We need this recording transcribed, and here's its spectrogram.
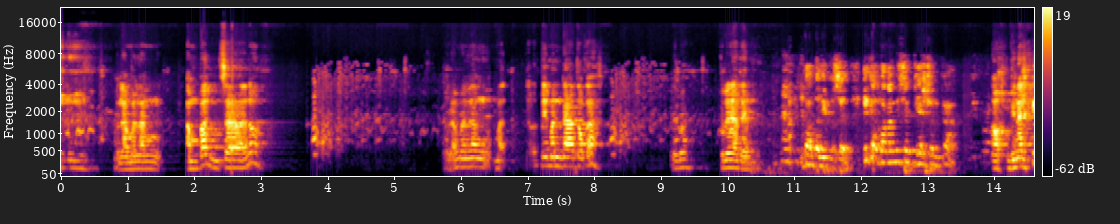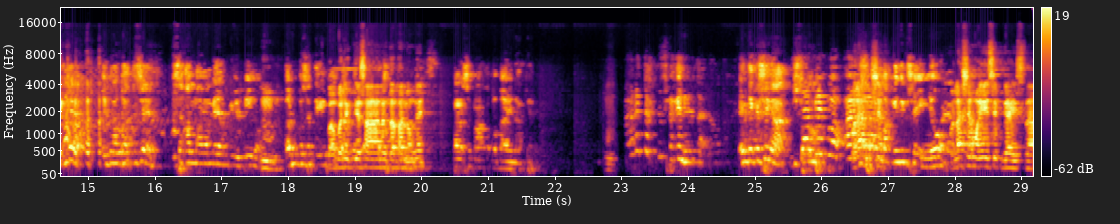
wala man lang ambag sa ano. Wala man lang, may mandato ka. Diba? Tuloy natin. Babalik ko sa'yo. Ikaw, baka may suggestion ka. Oh, binalik. Ikaw ba? Kasi isa kang mamamayang Pilipino. Hmm. Ano ba sa tingin mo? Babalik niya sa nagtatanong, eh. Para sa mga kababayan natin. Bakit ako sa kanila? Hindi kasi nga, gusto ko po, ano, Wala siya. makinig sa inyo. Wala siyang maisip guys na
